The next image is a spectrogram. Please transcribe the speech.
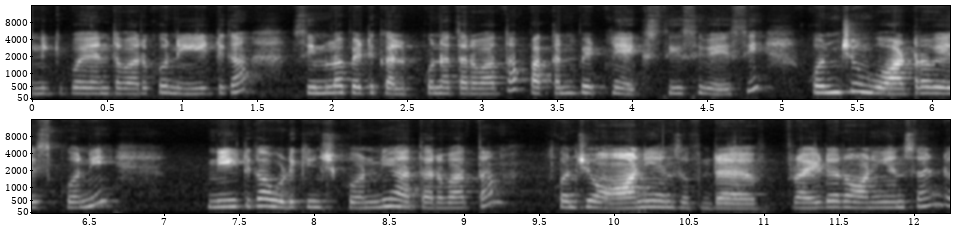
ఇనికిపోయేంత వరకు నీట్గా సిమ్లో పెట్టి కలుపుకున్న తర్వాత పక్కన పెట్టిన ఎగ్స్ తీసి వేసి కొంచెం వాటర్ వేసుకొని నీట్గా ఉడికించుకోండి. ఆ తర్వాత కొంచెం ఆనియన్స్ ఫ్రైడర్ ఆనియన్స్ అండ్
